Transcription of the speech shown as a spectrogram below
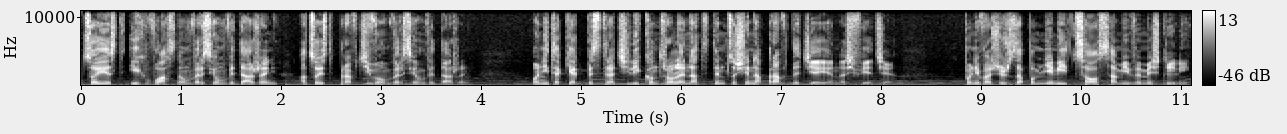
co jest ich własną wersją wydarzeń, a co jest prawdziwą wersją wydarzeń. Oni tak jakby stracili kontrolę nad tym, co się naprawdę dzieje na świecie ponieważ już zapomnieli, co sami wymyślili.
